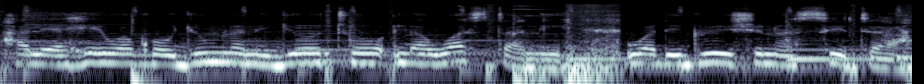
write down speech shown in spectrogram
Hali ya hewa kwa ujumla ni joto la wastani wa digrii 26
